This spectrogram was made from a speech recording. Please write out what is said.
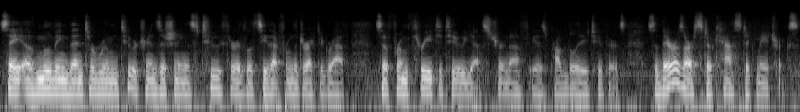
say, of moving then to room two or transitioning is two thirds. Let's see that from the directed graph. So from three to two, yes, sure enough, is probability two thirds. So there is our stochastic matrix.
